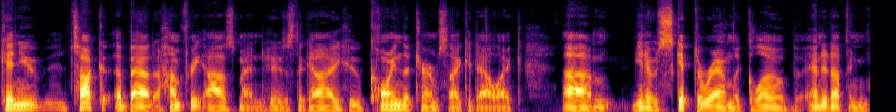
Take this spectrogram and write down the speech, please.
Can you talk about Humphry Osmond, who's the guy who coined the term psychedelic? Um, you know, skipped around the globe, ended up in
